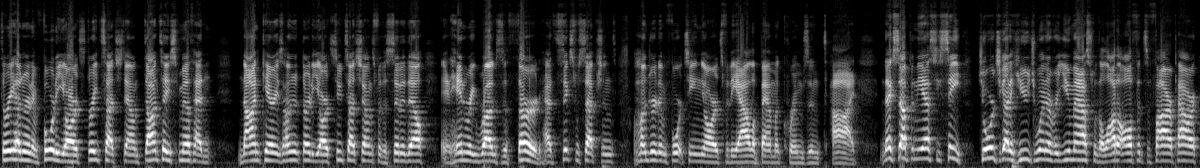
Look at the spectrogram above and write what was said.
340 yards, three touchdowns. Dante Smith had nine carries, 130 yards, two touchdowns for the Citadel. And Henry Ruggs III had six receptions, 114 yards for the Alabama Crimson Tide. Next up in the SEC, Georgia got a huge win over UMass with a lot of offensive firepower,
